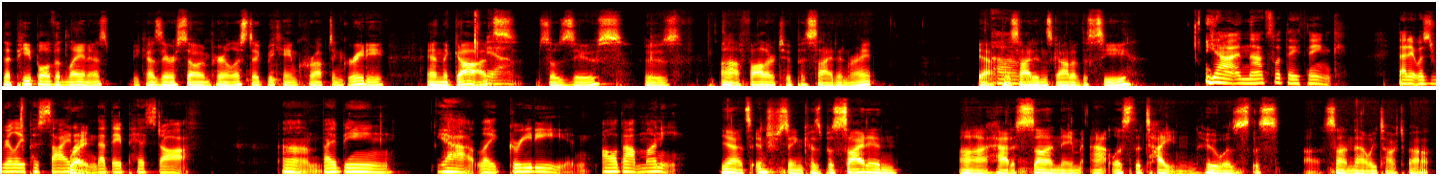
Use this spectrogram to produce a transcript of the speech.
the people of Atlantis, because they were so imperialistic, became corrupt and greedy, and the gods. Yeah. So Zeus, who's uh, father to Poseidon, right? Yeah, Oh. Poseidon's god of the sea. Yeah, and that's what they think that it was really Poseidon Right. that they pissed off um, by being, yeah, like greedy and all about money. Yeah, it's interesting because Poseidon uh, had a son named Atlas the Titan, who was this uh, son that we talked about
